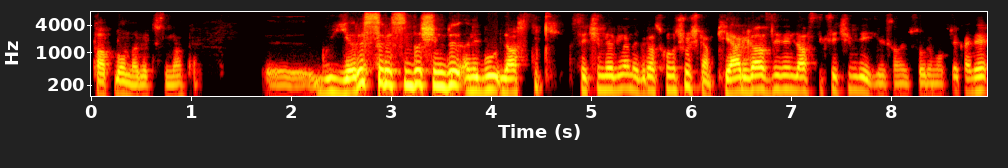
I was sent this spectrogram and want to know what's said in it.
tatlı onlar açısından. E, bu yarış sırasında şimdi hani bu lastik seçimlerinden de biraz konuşmuşken Pierre Gasly'nin lastik seçimiyle ilgili sana bir sorum olacak. Hani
